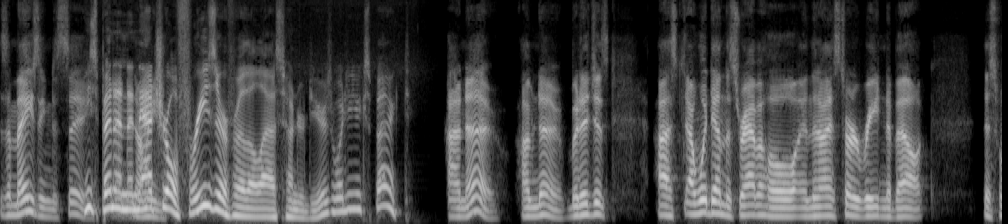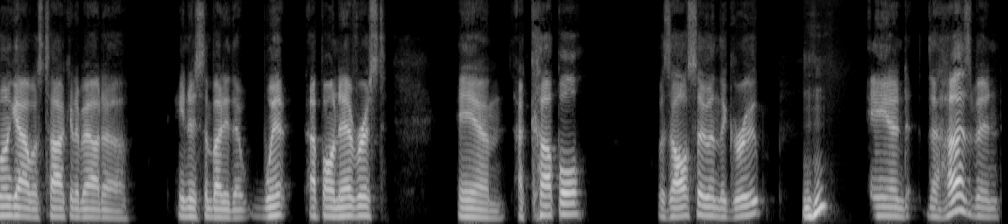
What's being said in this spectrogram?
it's amazing to see. He's been in a I mean- natural freezer for the last hundred years. What do you expect? I know, I know, but it just I I went down this rabbit hole, and then I started reading about this one guy was talking about uh he knew somebody that went up on Everest and a couple was also in the group Mhm. and the husband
